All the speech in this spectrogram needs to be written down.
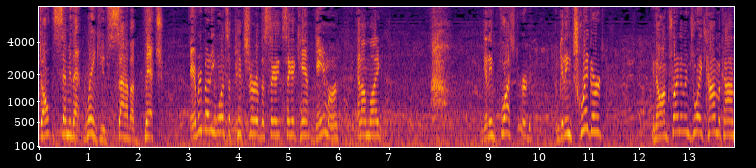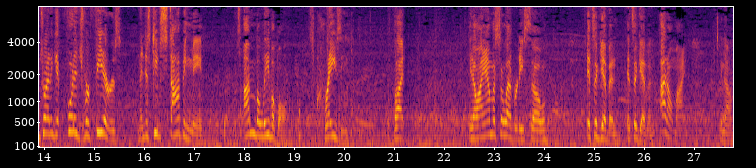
Don't send me that link, you son of a bitch. Everybody wants a picture of the Sega, Sega Camp Gamer, and I'm like, I'm getting flustered. I'm getting triggered. You know, I'm trying to enjoy Comic Con. I'm trying to get footage for Fears, and they just keep stopping me. It's unbelievable. It's crazy. But, you know, I am a celebrity, so it's a given. It's a given. I don't mind. You know,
